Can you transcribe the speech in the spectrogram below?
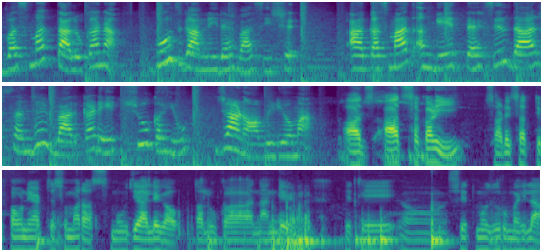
વસમત તાલુકાના ભુજ ગામની રહેવાસી છે આ અકસ્માત અંગે તહેસીલદાર સંજય વારકડે શું કહ્યું જાણો આ વિડીયોમાં आज आज सकाळी साडेसात ते पावणे आठच्या सुमारास मौजे आलेगाव तालुका नांदेड येथे अ, शेतमजूर महिला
